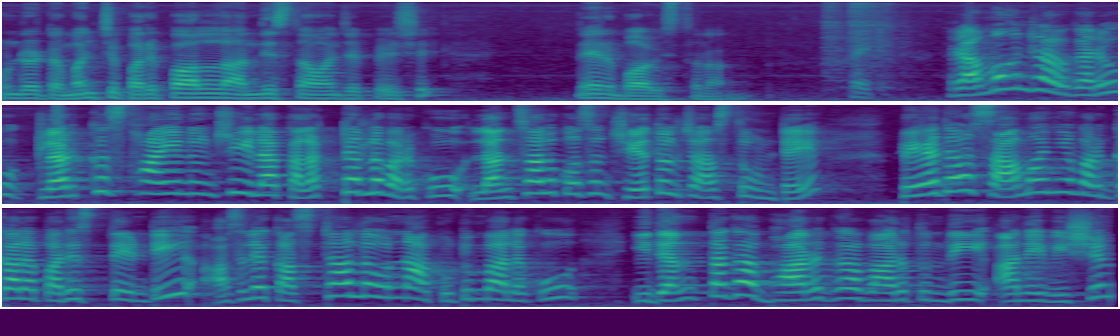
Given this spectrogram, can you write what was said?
ఉండట మంచి పరిపాలన అందిస్తామని చెప్పేసి నేను భావిస్తున్నాను. రైట్ రామ్మోహన్ రావు గారు క్లర్క్ స్థాయి నుంచి ఇలా కలెక్టర్ల వరకు లంచాల కోసం చేతులు చేస్తూ ఉంటే పేద సామాన్య వర్గాల పరిస్థితి ఏంటి? అసలే కష్టాల్లో ఉన్న ఆ కుటుంబాలకు ఇదెంతగా భారంగా మారుతుంది అనే విషయం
